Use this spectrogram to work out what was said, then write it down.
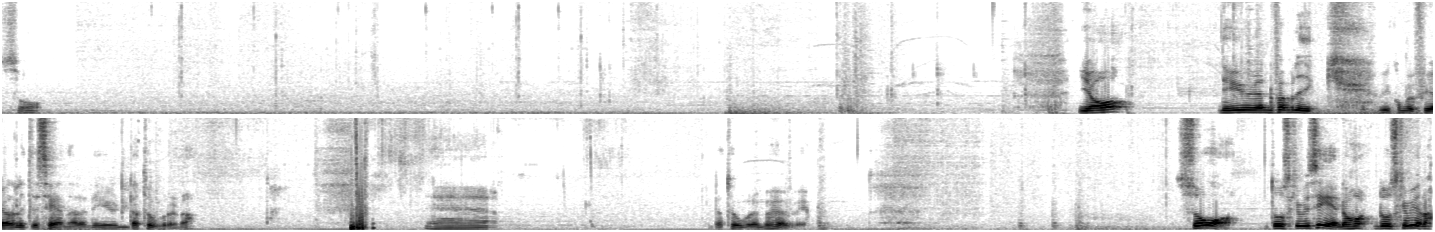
Så. Ja, det är ju en fabrik vi kommer få göra lite senare. Det är ju datorerna. Eh, datorer behöver vi. Så, då ska vi se. Då, då ska vi göra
